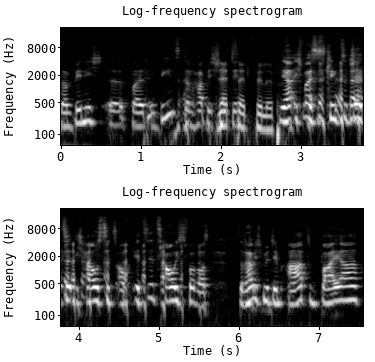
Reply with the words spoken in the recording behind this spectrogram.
dann bin ich äh, bei den Beans, dann habe ich Jet Set Philipp. Ja, ich weiß, es klingt zu Jet Set, ich hau's jetzt auch, jetzt, jetzt hau ich's voraus. Dann habe ich mit dem Art Bayer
